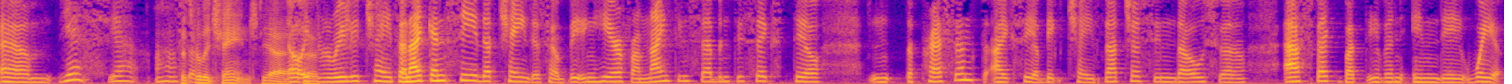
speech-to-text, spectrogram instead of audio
Um, yes, yeah. uh-huh. So it's really changed. Yeah. Oh, so- it really changed, and I can see that changes. So being here from 1976 till the present, I see a big change, not just in those uh, aspects, but even in the way of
